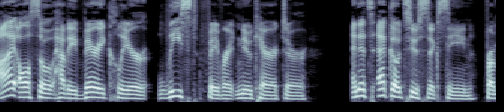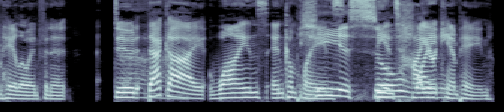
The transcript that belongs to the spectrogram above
I also have a very clear least favorite new character, and it's Echo 216 from Halo Infinite. Dude, ah. that guy whines and complains He is so the entire whiny. campaign.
